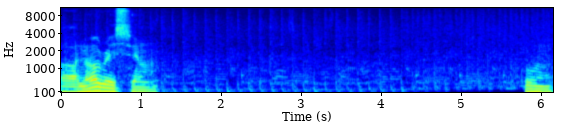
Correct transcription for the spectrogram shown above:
Oh no racing. Boom.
